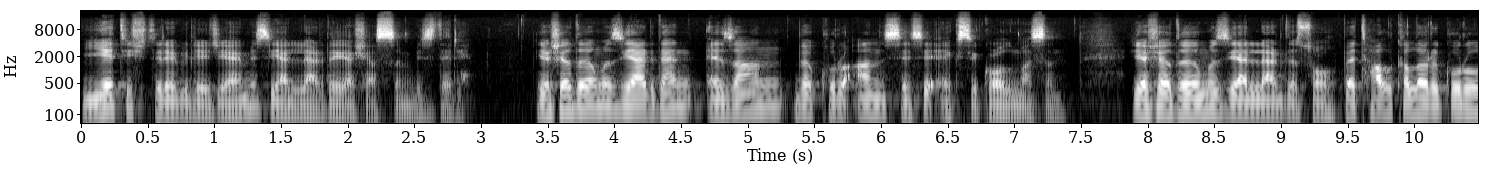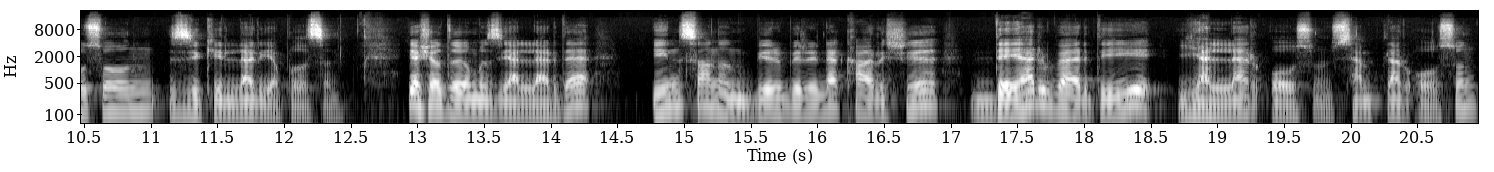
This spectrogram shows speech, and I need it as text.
yetiştirebileceğimiz yerlerde yaşasın bizleri. Yaşadığımız yerden ezan ve Kur'an sesi eksik olmasın. Yaşadığımız yerlerde sohbet halkaları kurulsun, zikirler yapılsın. Yaşadığımız yerlerde insanın birbirine karşı değer verdiği yerler olsun, semtler olsun.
